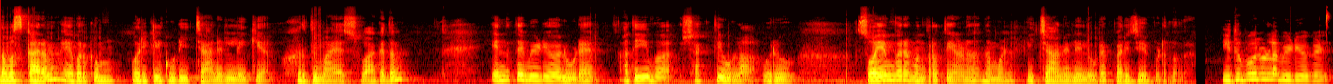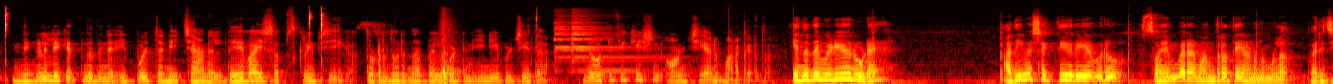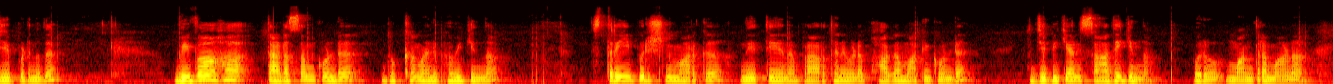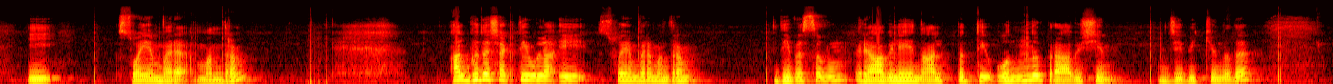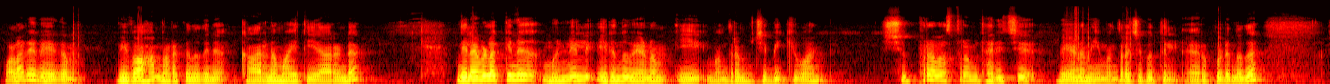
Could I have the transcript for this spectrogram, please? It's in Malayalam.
നമസ്കാരം. ഏവർക്കും ഒരിക്കൽ കൂടി ചാനലിലേക്ക് ഹൃദ്യമായ സ്വാഗതം. ഇന്നത്തെ വീഡിയോയിലൂടെ അതീവ ശക്തിയുള്ള ഒരു സ്വയംവര മന്ത്രത്തെയാണ് നമ്മൾ ഈ ചാനലിലൂടെ പരിചയപ്പെടുന്നത്. ഇതുപോലുള്ള വീഡിയോകൾ നിങ്ങളിലേക്ക് എത്തുന്നതിന് ഇപ്പോൾ തന്നെ ഈ ചാനൽ ദയവായി സബ്സ്ക്രൈബ് ചെയ്യുക. തുടർന്ന് വരുന്ന ബെൽ ബട്ടൺ ഇനേബിൾ ചെയ്ത് നോട്ടിഫിക്കേഷൻ ഓൺ ചെയ്യാനും മറക്കരുത്. ഇന്നത്തെ വീഡിയോയിലൂടെ അതീവ ശക്തിയേറിയ ഒരു സ്വയംവര മന്ത്രത്തെയാണ് നമ്മൾ പരിചയപ്പെടുന്നത്. വിവാഹ തടസ്സം കൊണ്ട് ദുഃഖം അനുഭവിക്കുന്ന സ്ത്രീ പുരുഷന്മാർക്ക് നിത്യേന പ്രാർത്ഥനയുടെ ഭാഗമാക്കിക്കൊണ്ട് ജപിക്കാൻ സാധിക്കുന്ന ഒരു മന്ത്രമാണ് ഈ സ്വയംവര മന്ത്രം. അത്ഭുത ശക്തിയുള്ള ഈ സ്വയംവര മന്ത്രം ദിവസവും രാവിലെ നാൽപ്പത്തി ഒന്ന് പ്രാവശ്യം ജപിക്കുന്നത് വളരെ വേഗം വിവാഹം നടക്കുന്നതിന് കാരണമായി തീരാറുണ്ട്. നിലവിളക്കിന് മുന്നിൽ ഇരുന്നു വേണം ഈ മന്ത്രം ജപിക്കുവാൻ. ശുഭ്രവസ്ത്രം ധരിച്ച് വേണം ഈ മന്ത്രജപത്തിൽ ഏർപ്പെടുന്നത്.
